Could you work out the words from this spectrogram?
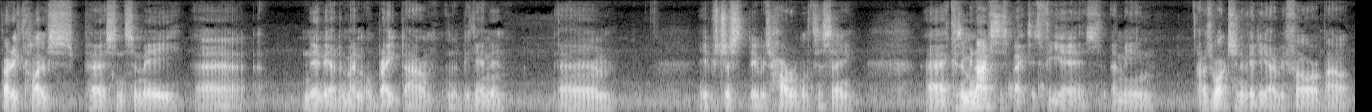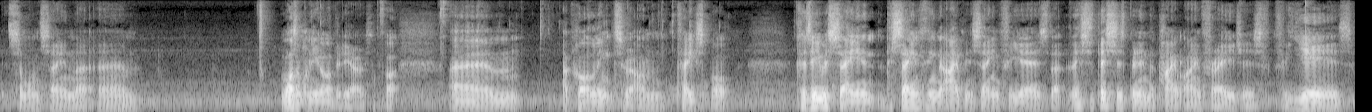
very close person to me uh, nearly had a mental breakdown at the beginning. Um, it was just, it was horrible to see. Because, uh, I mean, I've suspected for years. I mean, I was watching a video before about someone saying that, um, it wasn't one of your videos, but um, I put a link to it on Facebook because he was saying the same thing that I've been saying for years that this this has been in the pipeline for ages, for years.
